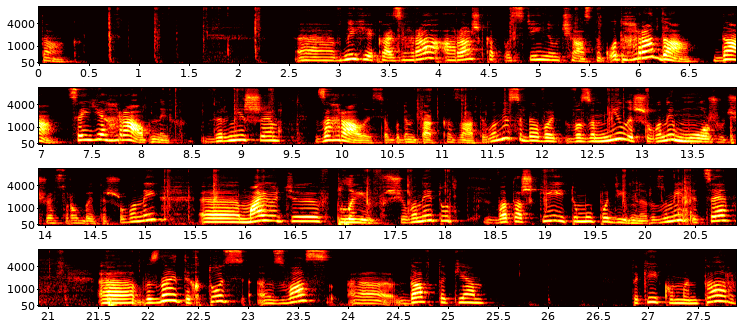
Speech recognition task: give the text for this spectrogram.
Так. Е, в них якась гра, а Рашка постійний учасник. От гра, да, да, це є гра в них. Верніше, загралися, будемо так казати. Вони себе во- возомніли, що вони можуть щось робити, що вони е, мають е, вплив, що вони тут ватажки і тому подібне. Розумієте, це, е, ви знаєте, хтось з вас е, дав таке, такий коментар.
